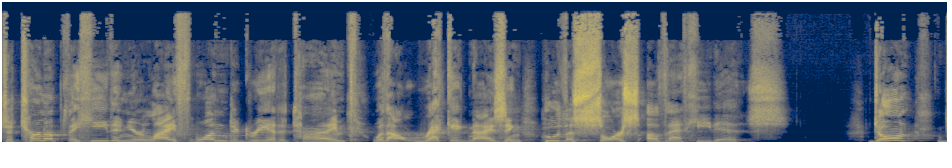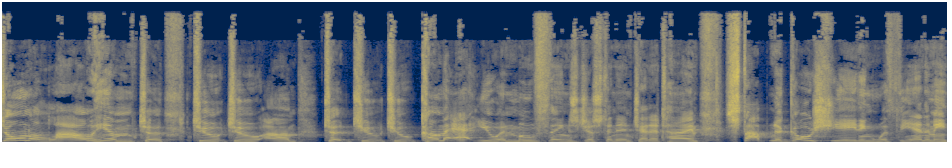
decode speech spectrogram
to turn up the heat in your life one degree at a time without recognizing who the source of that heat is. Don't, don't allow him to, to, to, um, to, to, to come at you and move things just an inch at a time. Stop negotiating with the enemy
